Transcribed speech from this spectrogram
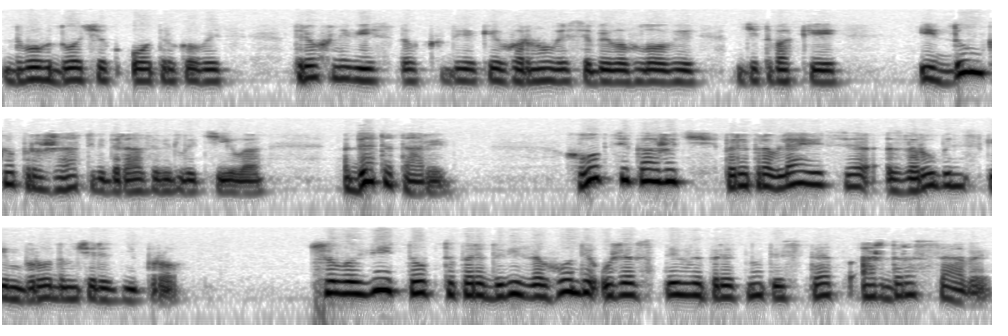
двох дочок отроковиць, трьох невісток, до яких горнулися білоглові дітваки, і думка про жарт відразу відлетіла. Де татари? Хлопці кажуть, переправляються Зарубинським бродом через Дніпро. Чолові, тобто передові загони, уже встигли перетнути степ аж до Росави,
